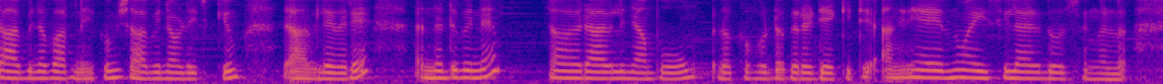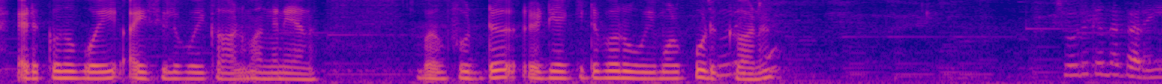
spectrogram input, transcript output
ഷാബിനെ പറഞ്ഞേക്കും. ഷാബിനെ അവിടെ ഇരിക്കും രാവിലെ വരെ. എന്നിട്ട് പിന്നെ രാവിലെ ഞാൻ പോവും. ഇതൊക്കെ ഫുഡൊക്കെ റെഡിയാക്കിയിട്ട് അങ്ങനെയായിരുന്നു ഐ സിയിലായ ദിവസങ്ങളിൽ ഇടയ്ക്കൊന്ന് പോയി ഐ സിയിൽ പോയി കാണും. അങ്ങനെയാണ്. അപ്പം ഫുഡ് റെഡിയാക്കിയിട്ട് ഇപ്പോൾ റൂയി മോൾക്ക് കൊടുക്കുകയാണ് ചോറിക്ക് എന്താ കറി?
